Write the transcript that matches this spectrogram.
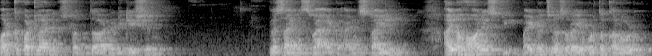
వర్క్ పట్ల ఆయనకు శ్రద్ధ డెడికేషన్ ప్లస్ ఆయన స్వాగ్ ఆయన స్టైల్. ఆయన హానెస్టీ బయట వచ్చిన సరే ఎవరితో కలవడు.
